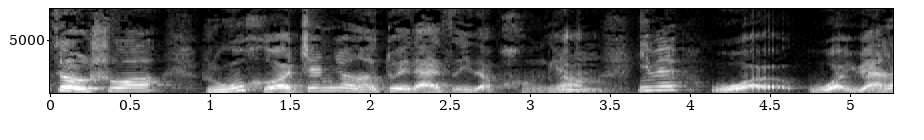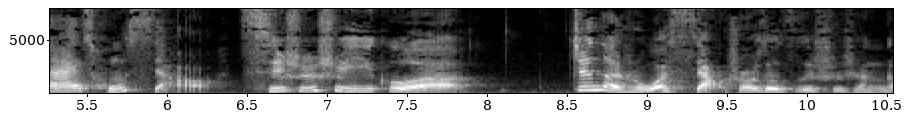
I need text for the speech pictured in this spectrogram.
就是说，如何真正的对待自己的朋友？因为我我原来从小其实是一个。真的是我小时候就自视甚高，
